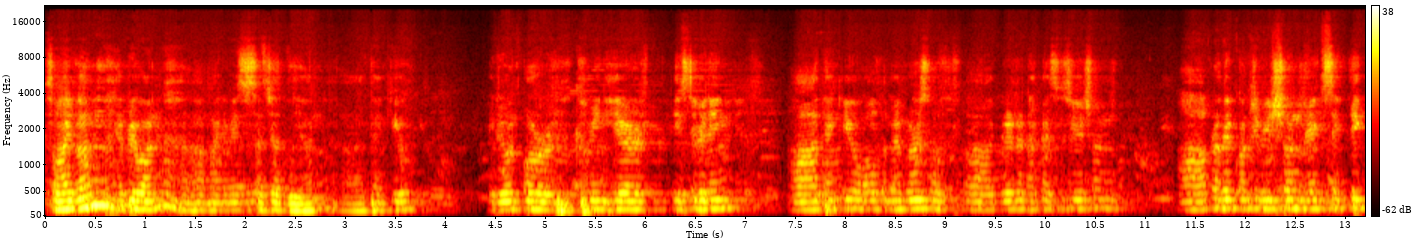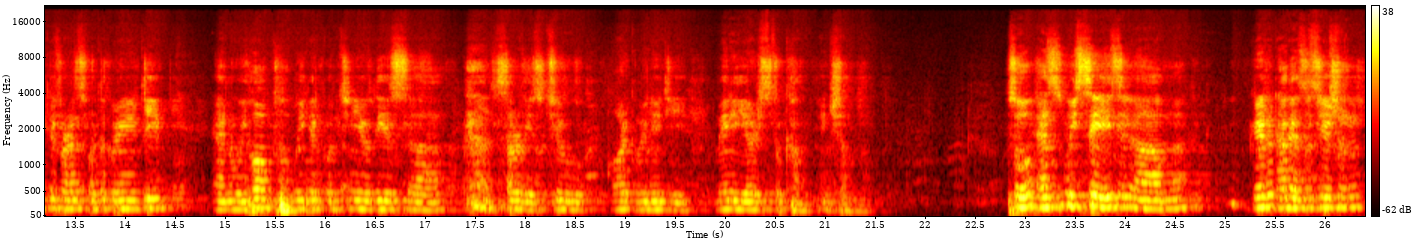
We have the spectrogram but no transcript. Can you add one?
So Ivan, everyone, uh, my name is Sajjad Buyan. Uh, thank you everyone for coming here this evening. Uh, thank you all the members of uh, Greater Dhaka Association. Uh, private contribution makes a big difference for the community and we hope we can continue this uh, service to our community many years to come, inshallah. So as we say, um, Greater Dhaka Association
